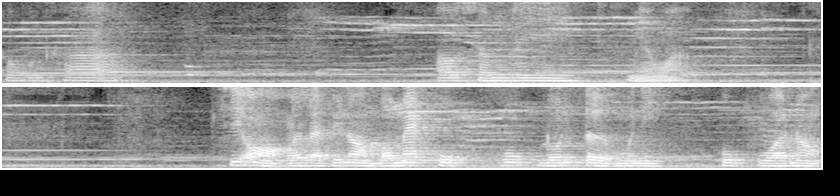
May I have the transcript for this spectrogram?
ขอบคุณครับเอาสำลีเมียว่าสิออกเลยแหละพี่น้องบอแม็กคุกคุกโดนเติมมือนี่คุกหัวน้อง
